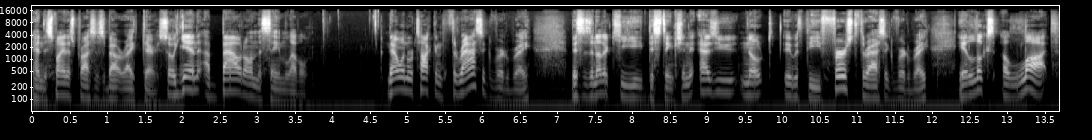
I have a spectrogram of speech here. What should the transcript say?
and the spinous process about right there. So again, about on the same level. Now when we're talking thoracic vertebrae, this is another key distinction. As you note eh, with the first thoracic vertebrae, it looks a lot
